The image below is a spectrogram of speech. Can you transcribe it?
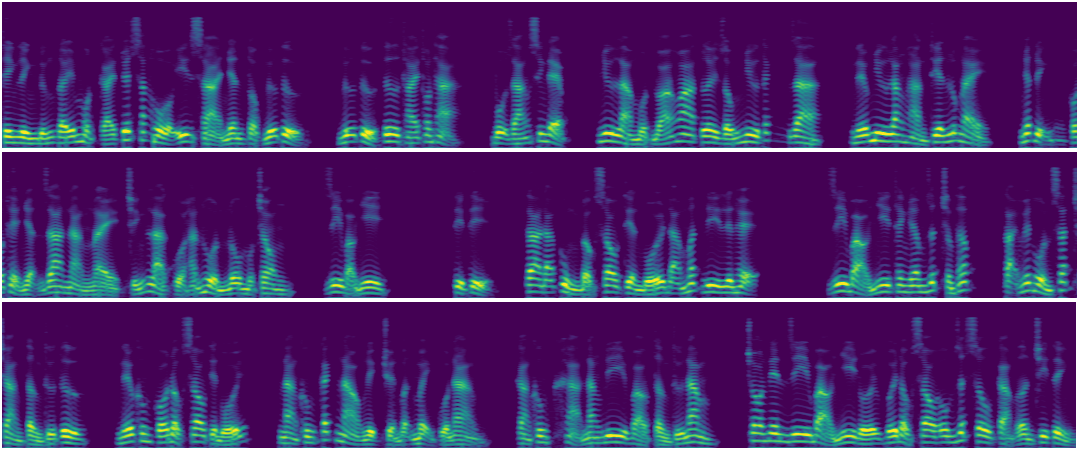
thình lình đứng đấy một cái tuyết sắc hồ y xà nhân tộc nữ tử nữ tử tư thái thon thả, bộ dáng xinh đẹp, như là một đoá hoa tươi giống như tách ra, nếu như lăng hàn thiên lúc này, nhất định có thể nhận ra nàng này chính là của hắn hồn nô một trong, di bảo nhi. Tỷ tỷ, ta đã cùng độc sau tiền bối đã mất đi liên hệ di bảo nhi thanh âm rất trầm thấp, tại huyết hồn sát tràng tầng thứ tư, nếu không có độc sau tiền bối, nàng không cách nào nghịch chuyển vận mệnh của nàng, càng không khả năng đi vào tầng thứ năm, cho nên di bảo nhi đối với độc sau ô m rất sâu cảm ơn c h i tình.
